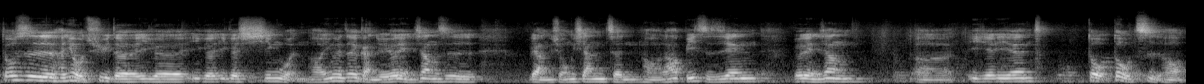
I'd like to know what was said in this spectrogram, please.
都是很有趣的一个一个一个新闻哈，因为这个感觉有点像是两雄相争哈，然后彼此之间有点像一些一些斗斗志哈。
